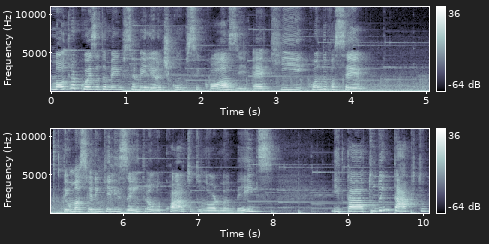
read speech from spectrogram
Uma outra coisa também semelhante com psicose é que quando você tem uma cena em que eles entram no quarto do Norman Bates e tá tudo intacto,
